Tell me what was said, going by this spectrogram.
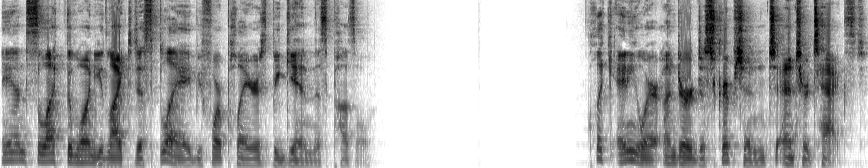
and select the one you'd like to display before players begin this puzzle. Click anywhere under a Description to enter text.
